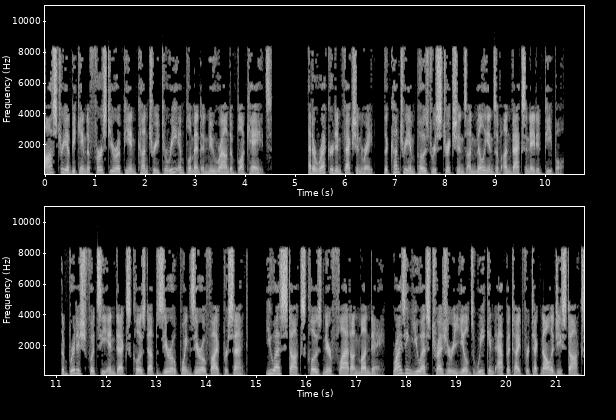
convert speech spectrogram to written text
Austria became the first European country to re-implement a new round of blockades. At a record infection rate, the country imposed restrictions on millions of unvaccinated people. The British FTSE index closed up 0.05%. U.S. stocks closed near flat on Monday. Rising U.S. Treasury yields weakened appetite for technology stocks,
